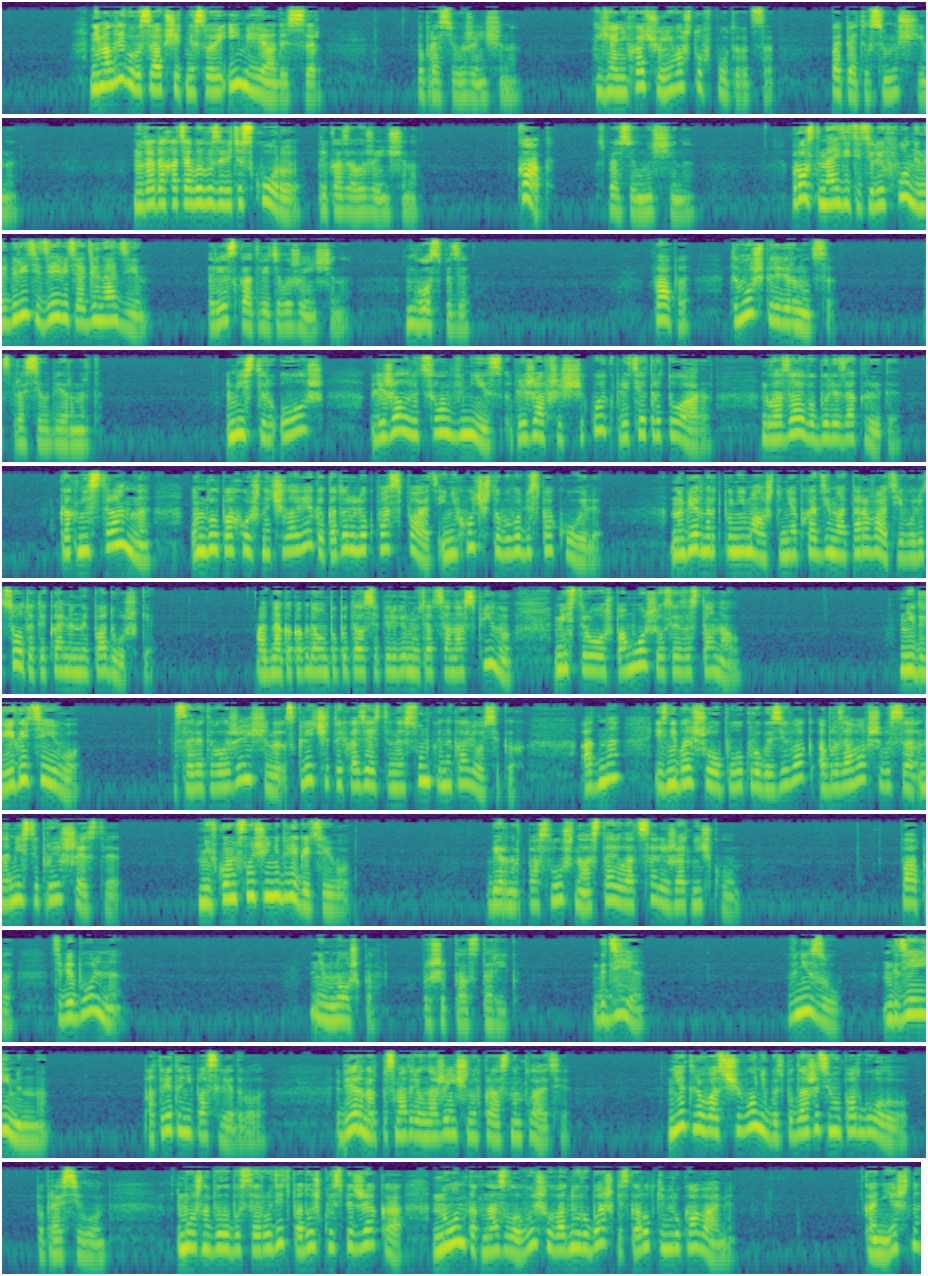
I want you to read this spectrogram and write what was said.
«Не могли бы вы сообщить мне свое имя и адрес, сэр?» — попросила женщина. «Я не хочу ни во что впутываться», — попятился мужчина. «Ну тогда хотя бы вызовите скорую», — приказала женщина. «Как?» — спросил мужчина. «Просто найдите телефон и наберите 911», — резко ответила женщина. «Господи!» «Папа, ты можешь перевернуться?» — спросил Бернард. Мистер Олш лежал лицом вниз, прижавшись щекой к плите тротуара. Глаза его были закрыты. Как ни странно, он был похож на человека, который лег поспать и не хочет, чтобы его беспокоили — но Бернард понимал, что необходимо оторвать его лицо от этой каменной подушки. Однако, когда он попытался перевернуть отца на спину, мистер Уолш поморщился и застонал. «Не двигайте его», — посоветовала женщина с клетчатой хозяйственной сумкой на колесиках, одна из небольшого полукруга зевак, образовавшегося на месте происшествия. «Ни в коем случае не двигайте его». Бернард послушно оставил отца лежать ничком. «Папа, тебе больно?» «Немножко», — прошептал старик. «Где?» «Внизу. Где именно?» Ответа не последовало. Бернард посмотрел на женщину в красном платье. «Нет ли у вас чего-нибудь подложить ему под голову?» — попросил он. Можно было бы соорудить подушку из пиджака, но он, как назло, вышел в одной рубашке с короткими рукавами. «Конечно»,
